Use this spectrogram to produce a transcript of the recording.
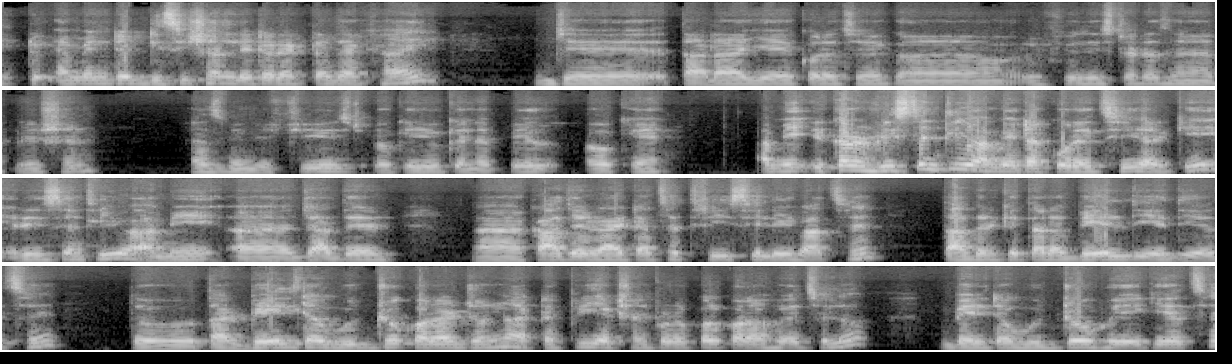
একটু অ্যামেন্ডেড ডিসিশন লেটার একটা দেখাই। যে তারা ইয়ে করেছে refuse status application has been refused okay you can appeal okay আমি, কারণ রিসেন্টলিও আমি এটা করেছি আর কি রিসেন্টলিও আমি যাদের কাজের রাইট আছে থ্রি সি লিভ আছে, তাদেরকে তারা বেল দিয়ে দিয়েছে। তো তার বেলটা উইথড্র করার জন্য একটা প্রি অ্যাকশন প্রোটোকল করা হয়েছিল। বেলটা উইথড্র হয়ে গিয়েছে।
